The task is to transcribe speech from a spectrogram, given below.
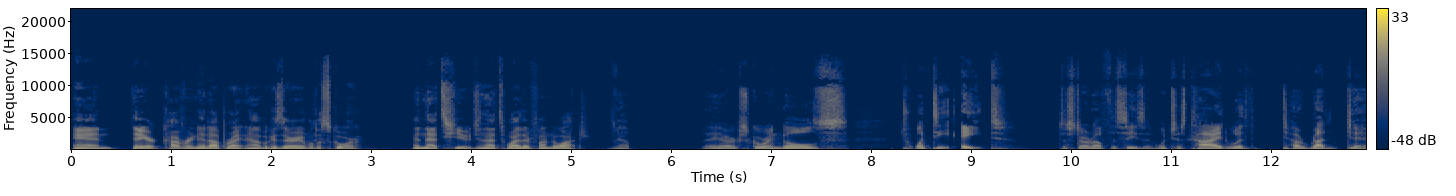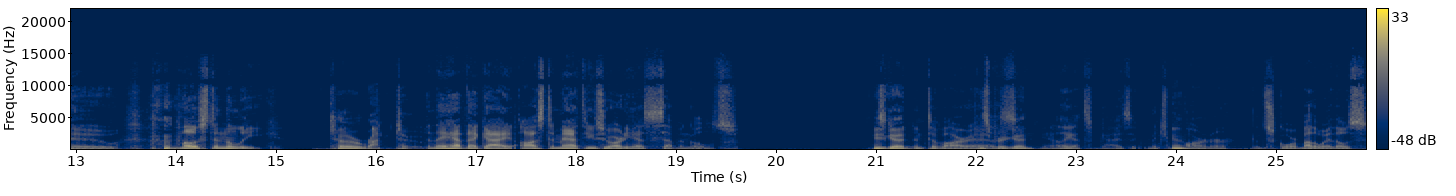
And they are covering it up right now because they're able to score. And that's huge. And that's why they're fun to watch. Yep. They are scoring goals 28 to start off the season, which is tied with Toronto. Most in the league. Toronto. And they have that guy, Auston Matthews, who already has seven goals. He's good. And Tavares. He's pretty good. Yeah, they got some guys like Mitch Yeah. Marner can score. By the way, those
